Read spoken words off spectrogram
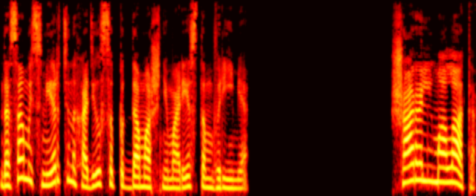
до самой смерти находился под домашним арестом в Риме. Шарль Малата,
